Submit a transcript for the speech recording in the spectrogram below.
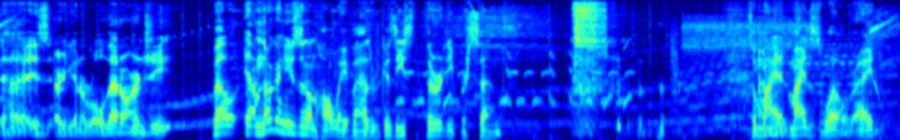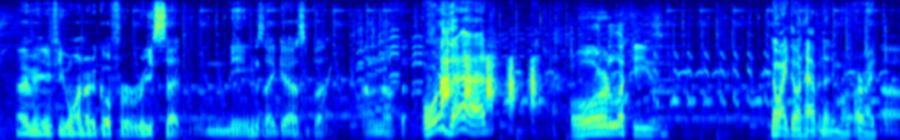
Uh, is are you gonna roll that RNG? Well, I'm not gonna use it on hallway Bowser because he's thirty percent. so might mean- might as well, right? I mean, if you want to go for reset memes, I guess, but I don't know if that. Or that. Or Luckies. no, I don't have it anymore. All right, Oh,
